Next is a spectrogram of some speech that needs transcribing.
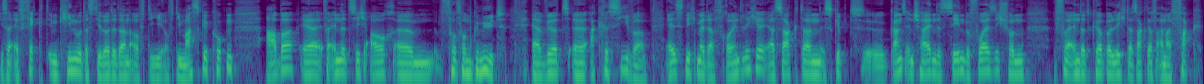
dieser Effekt im Kino, dass die Leute dann auf die, auf die Maske gucken. Aber er verändert sich auch ähm, vom Gemüt. Er wird äh, aggressiver. Er ist nicht mehr der Freundliche. Er sagt dann, es gibt äh, ganz entscheidende Szenen, bevor er sich schon verändert körperlich. Da sagt er auf einmal Fuck.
